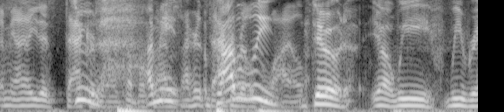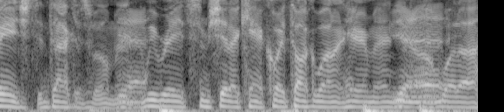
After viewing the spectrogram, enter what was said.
I mean, I know you did Thackerville Dude, a couple I times. mean, I heard Thackerville's probably, wild. dude. Yo, we we raged in Thackerville, man. Yeah. We raged some shit I can't quite talk about on here, man. You Yeah. know, but uh,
